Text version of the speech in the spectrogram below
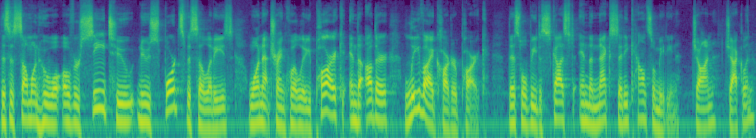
This is someone who will oversee two new sports facilities, one at Tranquility Park and the other Levi Carter Park. This will be discussed in the next City Council meeting. John, Jacqueline.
